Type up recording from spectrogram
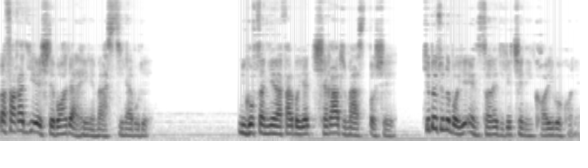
و فقط یه اشتباه در حین مستی نبوده. می‌گفتن یه نفر باید چقدر مست باشه که بتونه با یه انسان دیگه چنین کاری بکنه.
